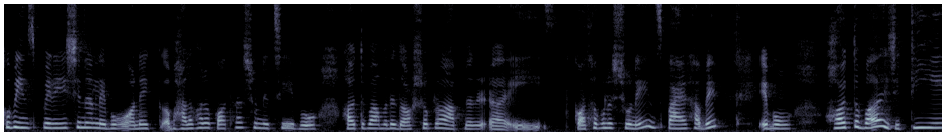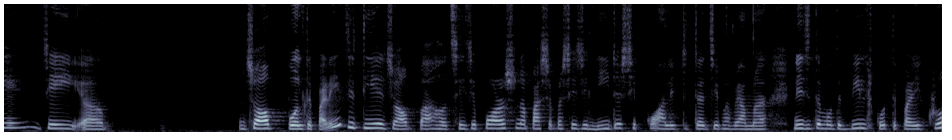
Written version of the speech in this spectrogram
খুব ইন্সপিরেশনাল এবং অনেক ভালো ভালো কথা শুনেছি এবং হয়তোবা আমাদের দর্শকরাও আপনার এই কথাগুলো শুনে ইন্সপায়ার হবে এবং হয়তোবা এই যে টিএ যেই জব বলতে পারি, যে টিএ জব বা হচ্ছে যে পড়াশোনার পাশাপাশি যে লিডারশিপ কোয়ালিটিটা যেভাবে আমরা নিজেদের মধ্যে বিল্ড করতে পারি গ্রো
